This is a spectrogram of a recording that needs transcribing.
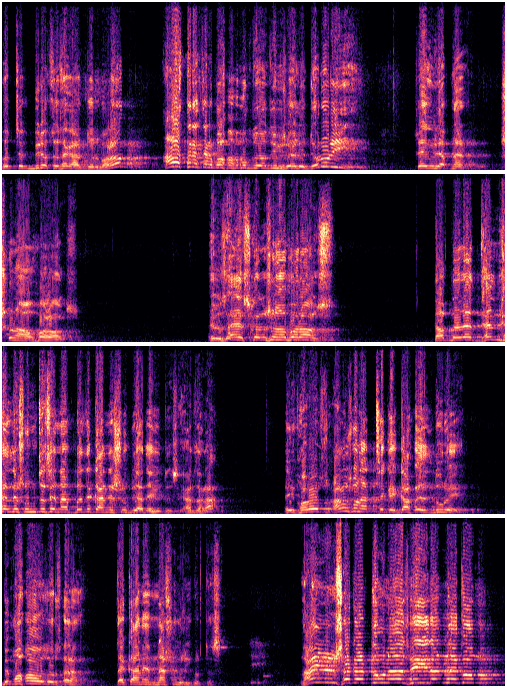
হচ্ছে বিরত থাকার জন্য বরং আখেরাতের মহামুগ্ধ বিষয় হলো জরুরি। সেগুলি আপনার শোনাও ফরজ। এগুলো জায়েজ কাজে শোনাও ফরজ। তা আপনারা ধ্যান খেললে শুনতেছেন, আপনাদের কানের শুক্রিয়া আদায় হইতেছে। আর যারা এই ফরজ আলোচনার থেকে গাফেল দূরে মহাওজোর ছাড়া তা কানের নাশুকুরি করতেছে। লাইন লাইন কাফারতুম ইন্ন আযাবি লাশাদীদ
